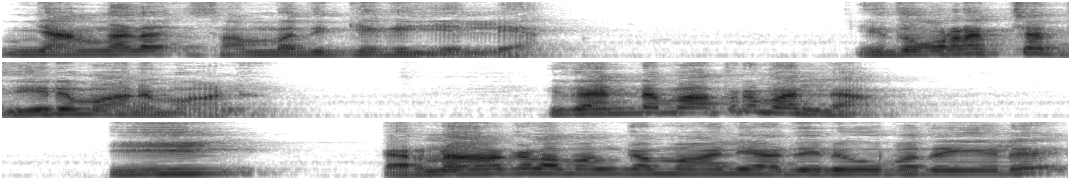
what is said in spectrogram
ഞങ്ങൾ സമ്മതിക്കുകയില്ല. ഇത് ഉറച്ച തീരുമാനമാണ്. ഇതെന്റെ മാത്രമല്ല ഈ എറണാകുളം അങ്കമാലി അതിരൂപതയിൽ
